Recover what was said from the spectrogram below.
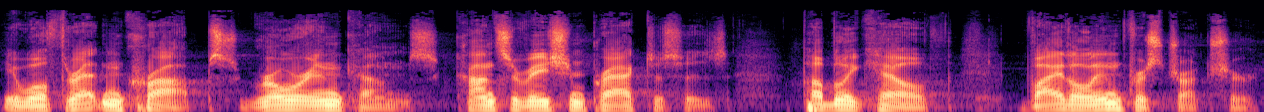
It will threaten crops, grower incomes, conservation practices, public health, vital infrastructure,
